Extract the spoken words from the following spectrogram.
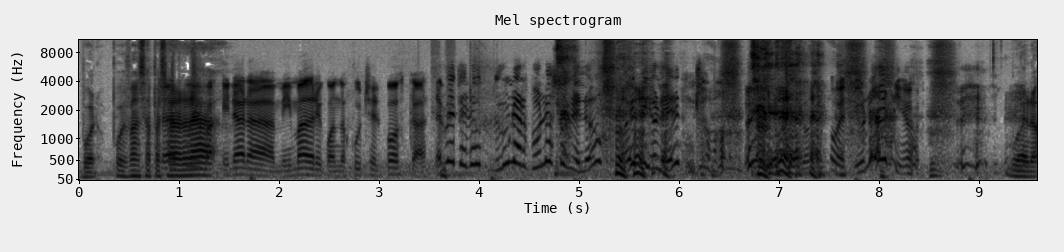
Bueno, pues vamos a Me pasar puedo ahora. imaginar a mi madre cuando escuche el podcast. Le meten un, un arponazo en el ojo, es violento. Tengo 21 años. Bueno,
